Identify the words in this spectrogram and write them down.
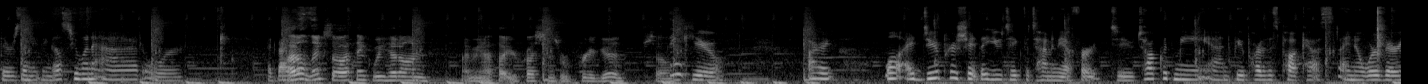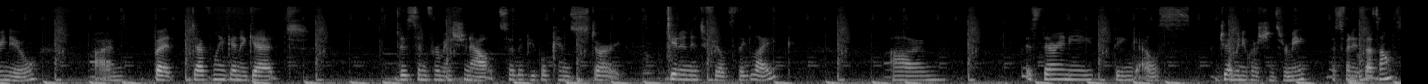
there's anything else you want to add or advice? I don't think so. I think we hit on. I mean, I thought your questions were pretty good. So thank you. All right. Well, I do appreciate that you take the time and the effort to talk with me and be a part of this podcast. I know we're very new, um, but definitely going to get this information out so that people can start getting into fields they like. Um, is there anything else? Do you have any questions for me? As funny as that sounds.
